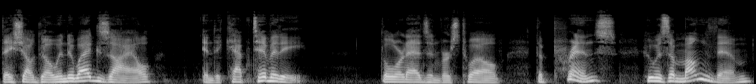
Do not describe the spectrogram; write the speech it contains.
They shall go into exile, into captivity. The Lord adds in verse 12, The prince who is among them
